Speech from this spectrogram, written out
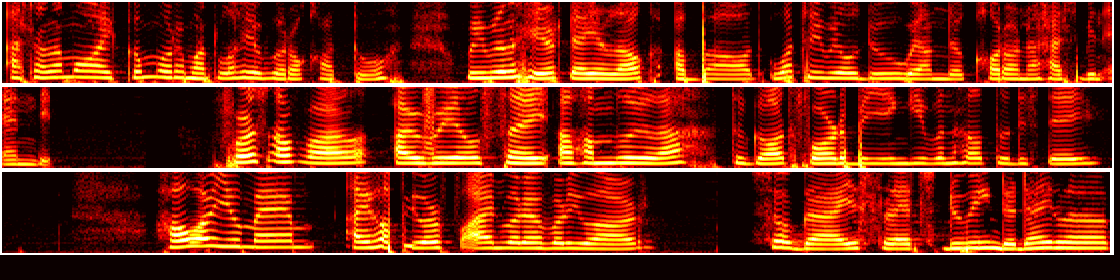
Assalamualaikum warahmatullahi wabarakatuh. We will hear dialogue about what we will do when the corona has been ended. First of all, I will say Alhamdulillah to God for being given health to this day. How are you, ma'am? I hope you are fine wherever you are. So guys, let's doing the dialogue.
